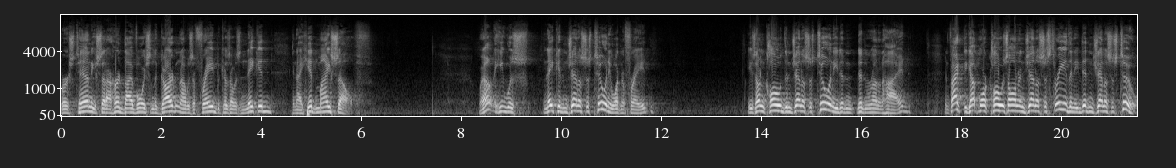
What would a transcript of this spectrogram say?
Verse 10, he said, I heard thy voice in the garden. I was afraid because I was naked and I hid myself. Well, he was naked in Genesis 2 and he wasn't afraid. He's unclothed in Genesis 2 and he didn't, didn't run and hide. In fact, he got more clothes on in Genesis 3 than he did in Genesis 2.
